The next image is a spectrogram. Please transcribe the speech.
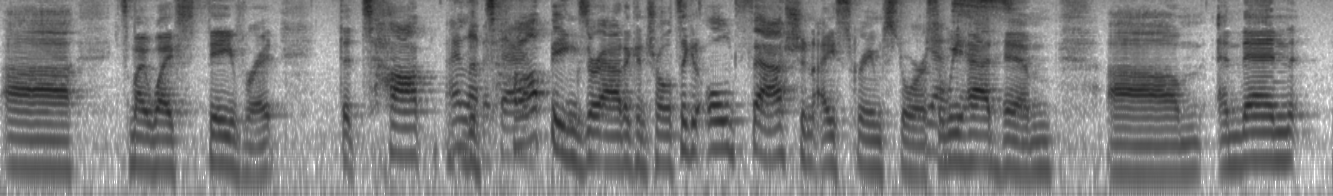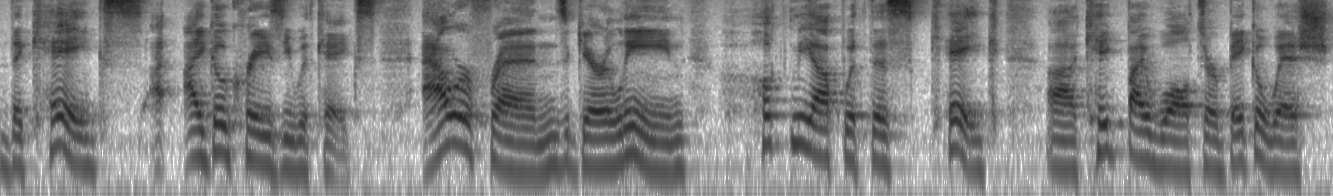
Uh, it's my wife's favorite. The top, the it there. toppings are out of control. It's like an old-fashioned ice cream store. So we had him, um, and then the cakes. I, I go crazy with cakes. Our friend Gerline hooked me up with this cake, uh, Cake by Walter, Bake a Wish.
